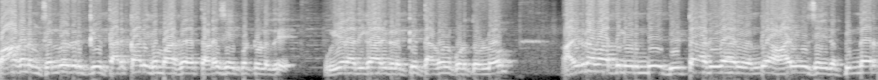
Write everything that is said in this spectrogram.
வாகனம் செல்வதற்கு தற்காலிகமாக தடை செய்யப்பட்டுள்ளது. உயர் அதிகாரிகளுக்கு தகவல் கொடுத்துள்ளோம். ஹைதராபாத்தில் இருந்து திட்ட அதிகாரி வந்து ஆய்வு செய்த பின்னர்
